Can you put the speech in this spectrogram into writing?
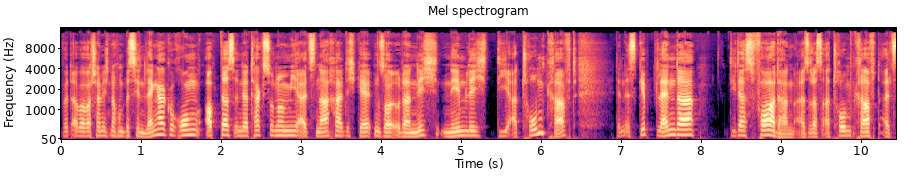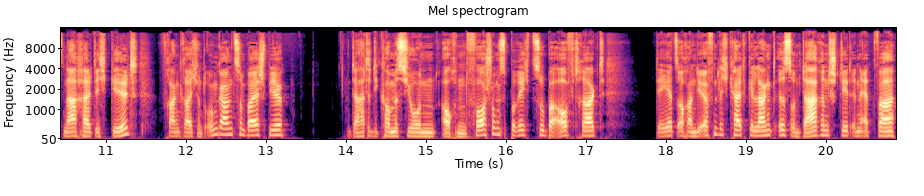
wird aber wahrscheinlich noch ein bisschen länger gerungen, ob das in der Taxonomie als nachhaltig gelten soll oder nicht, nämlich die Atomkraft. Denn es gibt Länder, die das fordern, also dass Atomkraft als nachhaltig gilt. Frankreich und Ungarn zum Beispiel. Da hatte die Kommission auch einen Forschungsbericht zu beauftragt, der jetzt auch an die Öffentlichkeit gelangt ist und darin steht in etwa,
